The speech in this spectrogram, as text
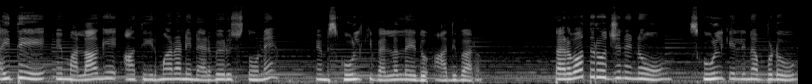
అయితే మేము అలాగే ఆ తీర్మానాన్ని నెరవేరుస్తూనే మేము స్కూల్కి వెళ్ళలేదు ఆదివారం. తర్వాత రోజు నేను స్కూల్కి వెళ్ళినప్పుడు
